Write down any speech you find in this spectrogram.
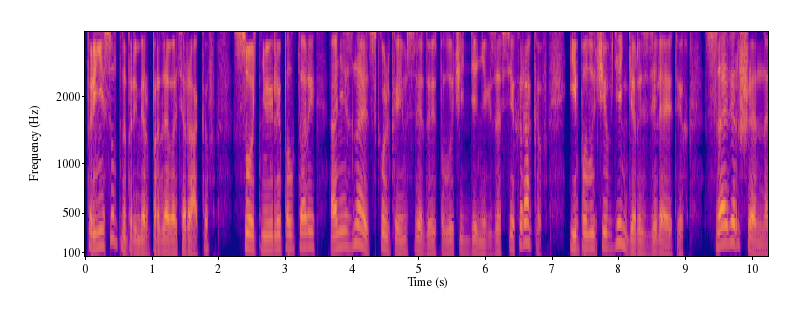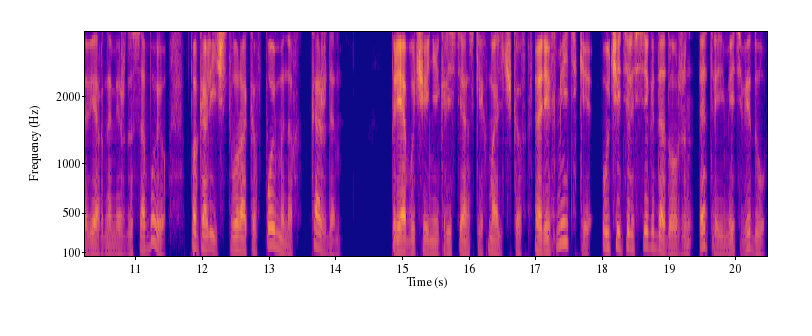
Принесут, например, продавать раков, сотню или полторы, они знают, сколько им следует получить денег за всех раков, и, получив деньги, разделяют их совершенно верно между собою по количеству раков пойманных каждым. При обучении крестьянских мальчиков арифметике учитель всегда должен это иметь в виду,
